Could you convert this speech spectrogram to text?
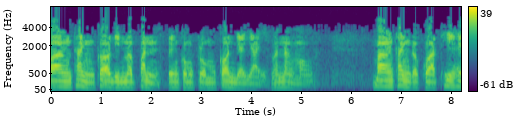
บางท่านก็เอาดินมาปั้นเป็นกลมๆก้อนใหญ่ ๆ มานั่งมอง บางท่านก็กวาดที่ให้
